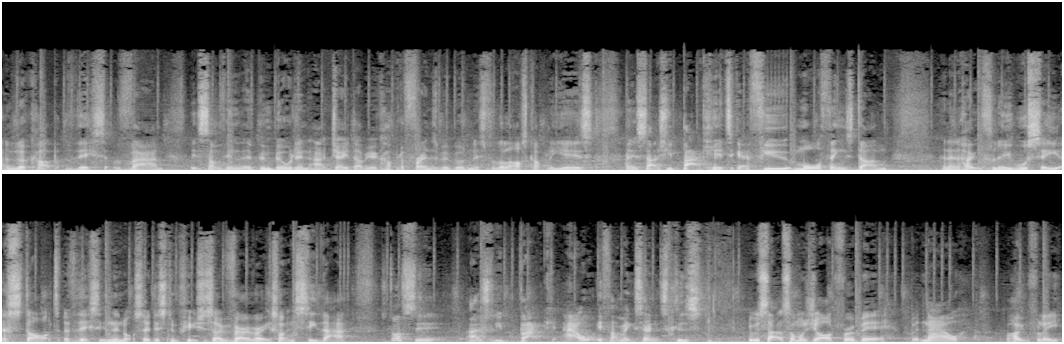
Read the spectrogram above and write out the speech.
and look up this van. It's something that they've been building at JW. A couple of friends have been building this for the last couple of years, and it's actually back here to get a few more things done. And then hopefully we'll see a start of this in the not so distant future. So very, very exciting to see that. It's nice to see it actually back out, if that makes sense, because it was sat at someone's yard for a bit, but now hopefully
